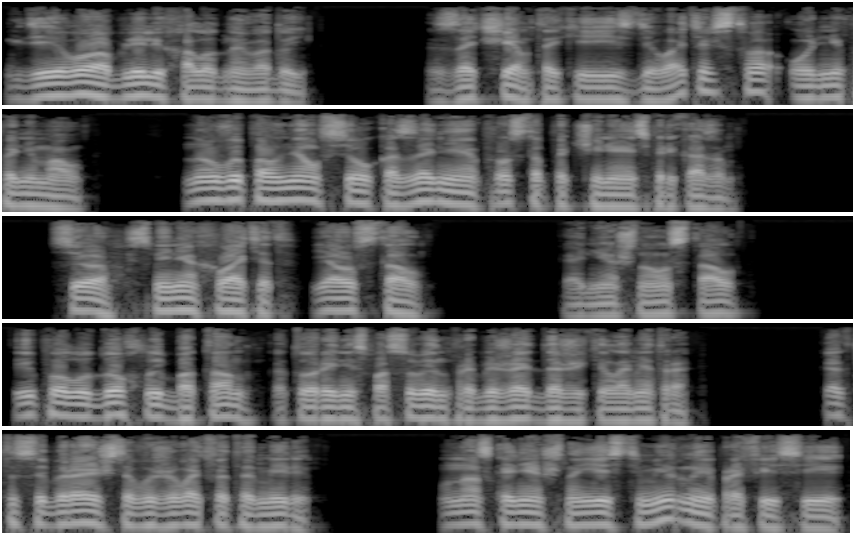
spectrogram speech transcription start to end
где его облили холодной водой. Зачем такие издевательства, он не понимал, но выполнял все указания, просто подчиняясь приказам. «Все, с меня хватит, я устал». «Конечно, устал. Ты полудохлый ботан, который не способен пробежать даже километра. Как ты собираешься выживать в этом мире? У нас, конечно, есть мирные профессии,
